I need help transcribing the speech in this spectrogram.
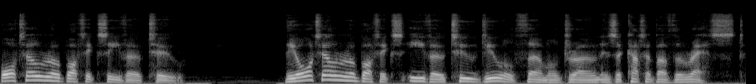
Autel Robotics Evo 2. The Autel Robotics Evo 2 dual thermal drone is a cut above the rest.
